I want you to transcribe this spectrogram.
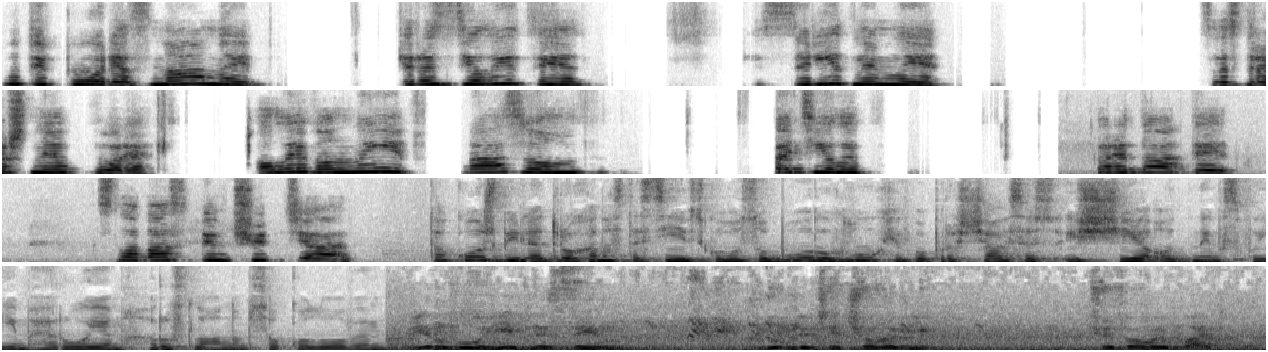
бути поряд з нами і розділити з рідними це страшне горе. Але вони разом хотіли передати слова співчуття. Також біля Троханастасіївського собору Глухів попрощався з іще одним своїм героєм Русланом Соколовим. Він був гідний син, люблячий чоловік, чудовий батько.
